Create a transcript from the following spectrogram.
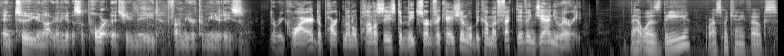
and two, you're not going to get the support that you need from your communities. The required departmental policies to meet certification will become effective in January. That was the Russ McKinney, folks.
